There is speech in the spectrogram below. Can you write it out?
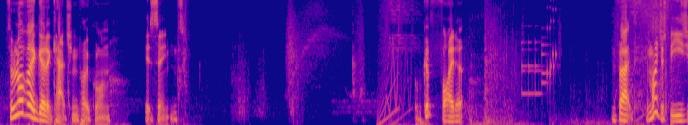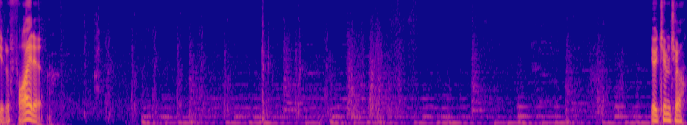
So we're not very good at catching Pokemon, it seems. Could fight it. In fact, it might just be easier to fight it. Yo, Chimchar.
